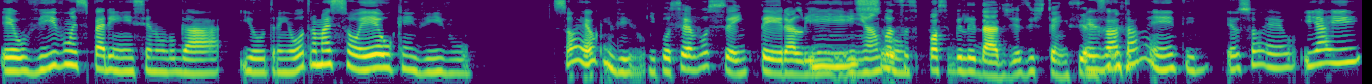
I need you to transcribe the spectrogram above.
eu vivo uma experiência num lugar e outra em outra, mas sou eu quem vivo Sou eu quem vivo. E você é você inteira ali, Isso. em ambas as possibilidades de existência. Exatamente. Eu sou eu. E aí,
